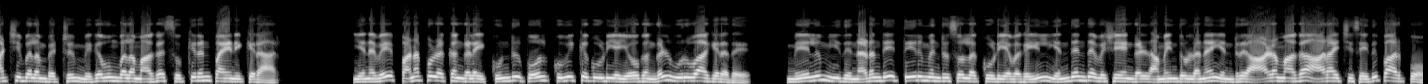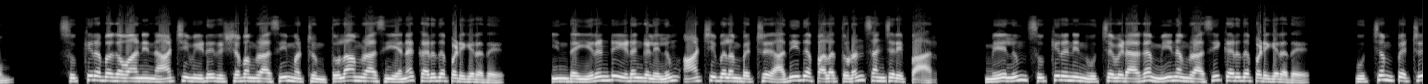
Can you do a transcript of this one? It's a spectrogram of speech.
ஆட்சி பலம் பெற்று மிகவும் பலமாக சுக்கிரன் பயணிக்கிறார். எனவே பணப்புழக்கங்களை குன்று போல் குவிக்கக்கூடிய யோகங்கள் உருவாகிறது. மேலும் இது நடந்தே தீருமென்று சொல்லக்கூடிய வகையில் எந்தெந்த விஷயங்கள் அமைந்துள்ளன என்று ஆழமாக ஆராய்ச்சி செய்து பார்ப்போம். சுக்கிர பகவானின் ஆட்சி வீடு ரிஷபம் ராசி மற்றும் துலாம் ராசி என கருதப்படுகிறது. இந்த இரண்டு இடங்களிலும் ஆட்சி பலம் பெற்று அதீத பலத்துடன் சஞ்சரிப்பார். மேலும் சுக்கிரனின் உச்சவிடாக மீனம் ராசி கருதப்படுகிறது. உச்சம் பெற்று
